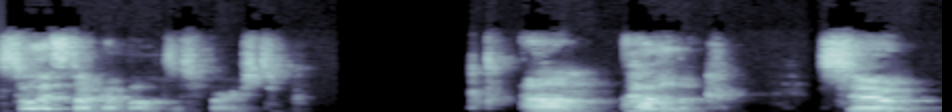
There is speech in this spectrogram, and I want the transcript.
So let's talk about this first. Um, have a look. So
